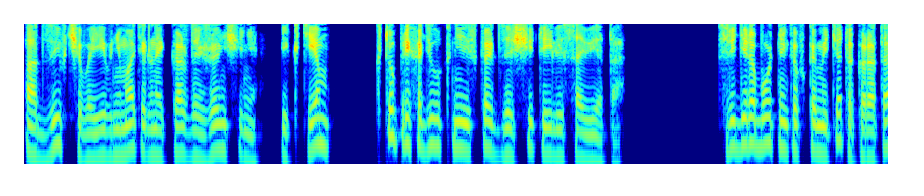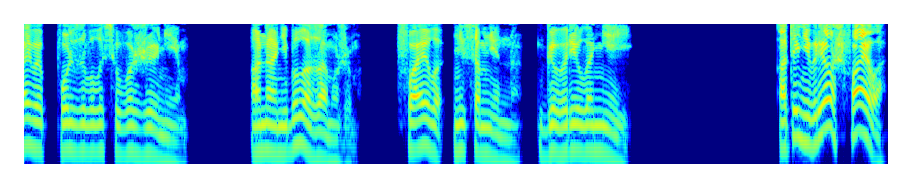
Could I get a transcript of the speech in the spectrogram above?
отзывчивой и внимательной к каждой женщине и к тем, кто приходил к ней искать защиты или совета. Среди работников комитета Каратаева пользовалась уважением. Она не была замужем. Файла, несомненно, говорил о ней. «А ты не врешь, Файла?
